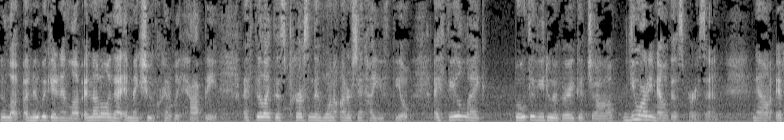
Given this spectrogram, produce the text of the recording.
New love. A new beginning in love. And not only that, it makes you incredibly happy. I feel like this person, they want to understand how you feel. I feel like both of you do a very good job. You already know this person now, if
